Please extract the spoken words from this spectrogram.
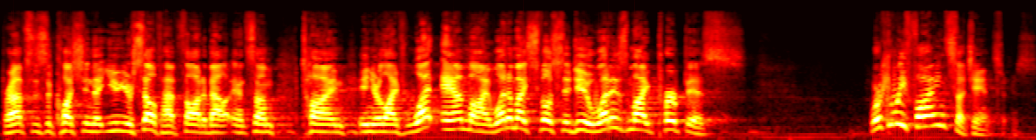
Perhaps this is a question that you yourself have thought about at some time in your life. What am I? What am I supposed to do? What is my purpose? Where can we find such answers?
